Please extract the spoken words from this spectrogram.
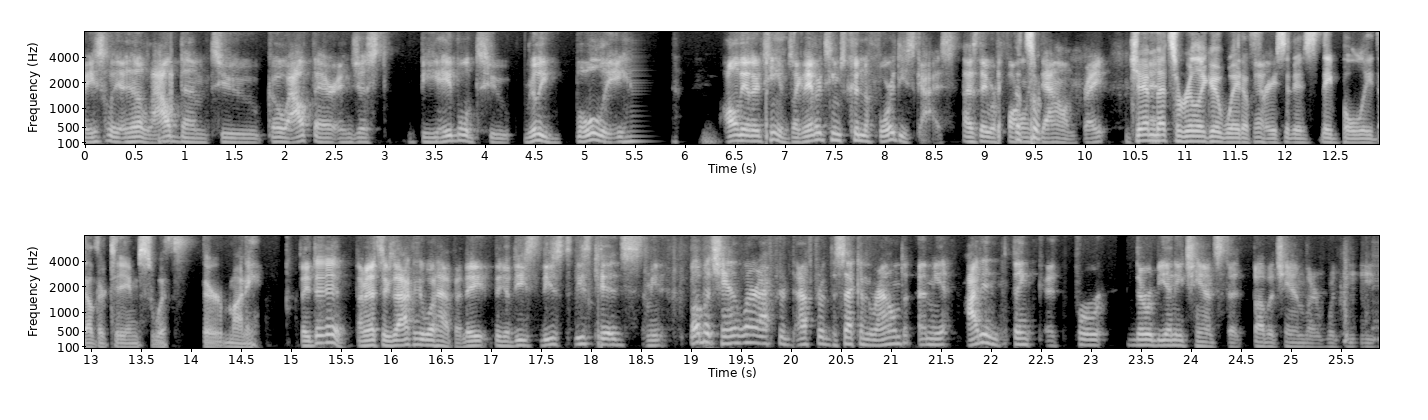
basically it allowed them to go out there and just be able to really bully all the other teams. Like the other teams couldn't afford these guys as they were falling a- down, right? Jim, And- that's a really good way to Yeah. phrase it. Is they bullied other teams with their money. They did. I mean, that's exactly what happened. They, they these these these kids. I mean, Bubba Chandler after after the second round. I mean, I didn't think for there would be any chance that Bubba Chandler would be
